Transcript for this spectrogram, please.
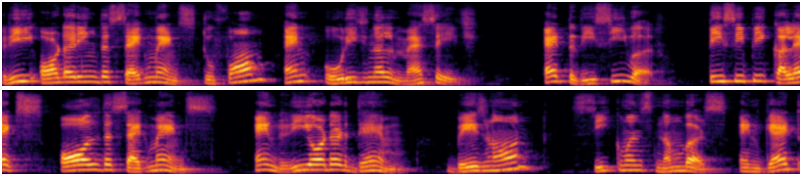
reordering the segments to form an original message. At receiver, TCP collects all the segments and reorder them based on sequence numbers and get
